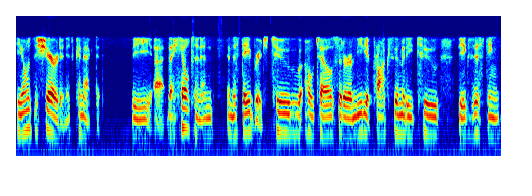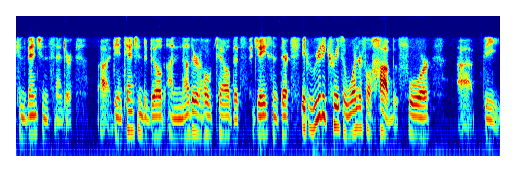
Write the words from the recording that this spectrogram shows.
he owns the Sheraton; it's connected. The uh, the Hilton and and the Staybridge, two hotels that are immediate proximity to the existing convention center. Uh, the intention to build another hotel that's adjacent there. It really creates a wonderful hub for uh, the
